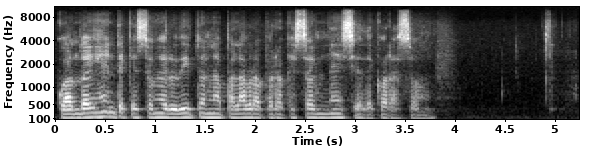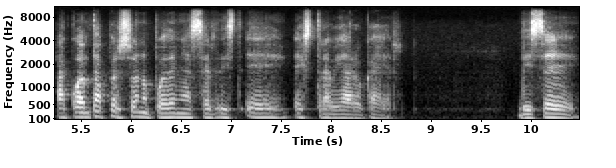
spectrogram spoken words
cuando hay gente que son eruditos en la palabra, pero que son necios de corazón. ¿A cuántas personas pueden hacer eh, extraviar o caer? Dice,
